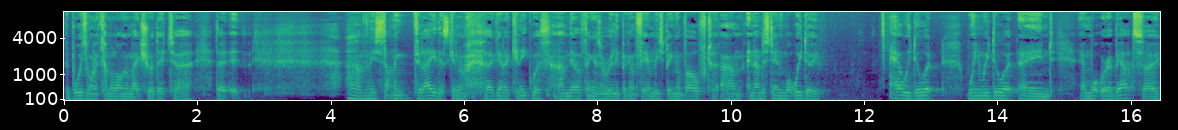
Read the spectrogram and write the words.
the boys want to come along and make sure that, uh, that it, um, there's something today that's going to they're going to connect with. Um, the other thing is I'm really big on families being involved um, and understanding what we do, how we do it, when we do it, and and what we're about. So.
